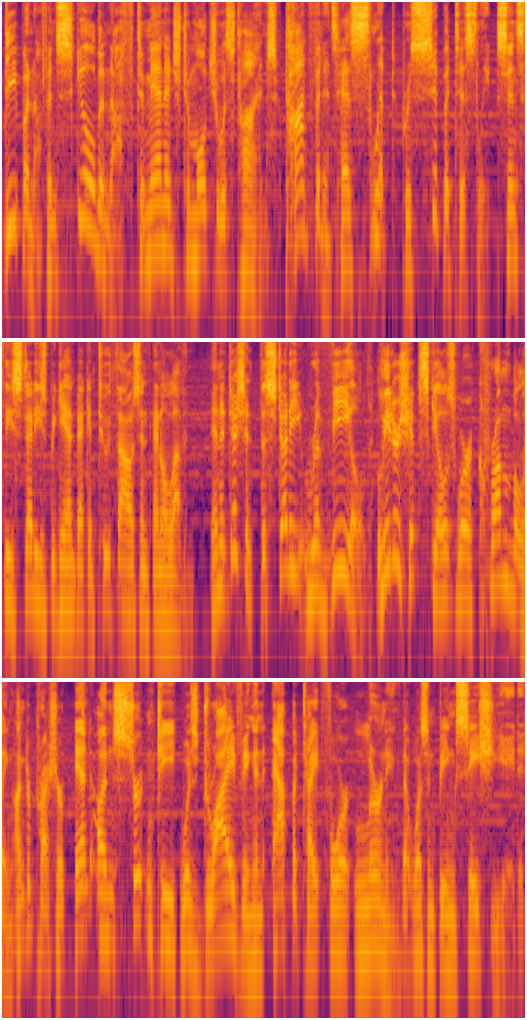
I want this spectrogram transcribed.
deep enough and skilled enough to manage tumultuous times. Confidence has slipped precipitously since these studies began back in 2011. In addition, the study revealed leadership skills were crumbling under pressure and uncertainty was driving an appetite for learning that wasn't being satiated.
